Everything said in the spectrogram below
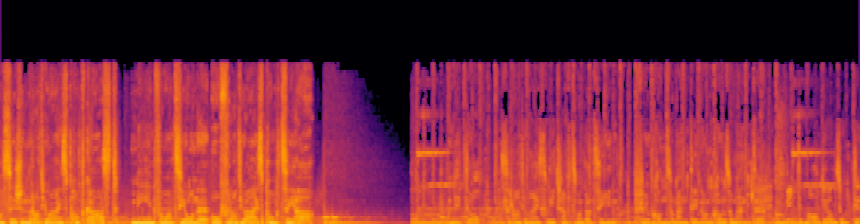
Das ist ein Radio 1 Podcast. Mehr Informationen auf radio1.ch. Netto, das Radio 1 Wirtschaftsmagazin für Konsumentinnen und Konsumenten. Mit dem Adrian Sutter.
